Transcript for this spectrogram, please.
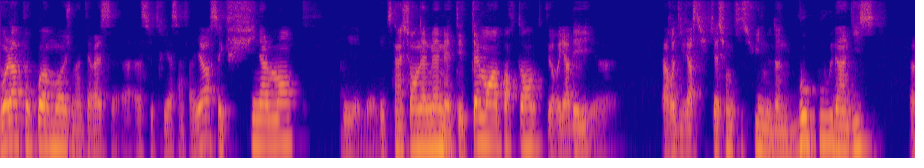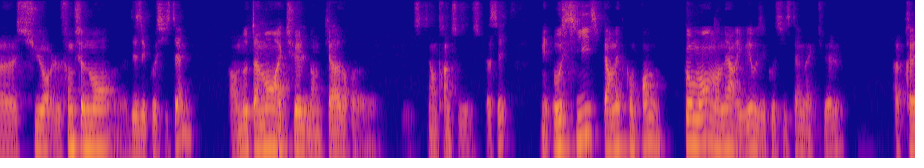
voilà pourquoi moi je m'intéresse à, ce trias inférieur, c'est que finalement l'extinction en elle-même était tellement importante que regardez euh, la rediversification qui suit nous donne beaucoup d'indices sur le fonctionnement des écosystèmes, alors notamment actuel dans le cadre de ce qui est en train de se, se passer, mais aussi se permet de comprendre comment on en est arrivé aux écosystèmes actuels après,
